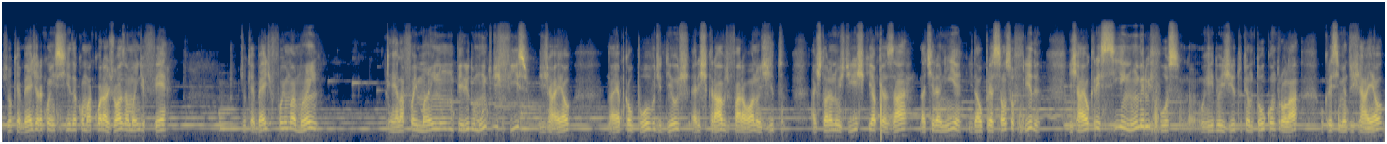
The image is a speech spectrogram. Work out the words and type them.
Joquebede era conhecida como a corajosa mãe de fé. Joquebede foi uma mãe, ela foi mãe num período muito difícil de Israel. Na época, o povo de Deus era escravo de Faraó no Egito. A história nos diz que, apesar da tirania e da opressão sofrida, Israel crescia em número e força. O rei do Egito tentou controlar o crescimento de Israel,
